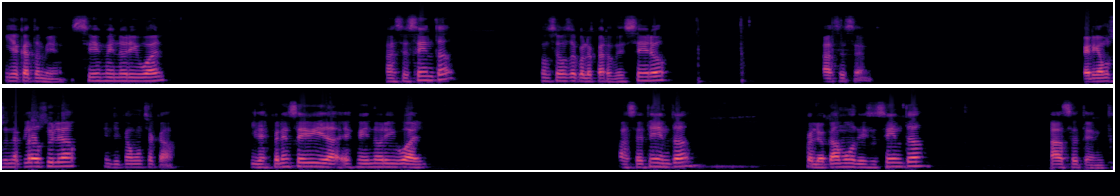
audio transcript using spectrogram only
Y acá también, si es menor o igual a 60, entonces vamos a colocar de 0 a 60 agregamos una cláusula, indicamos acá. Si la esperanza de vida es menor o igual a 70, colocamos de 60 a 70.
